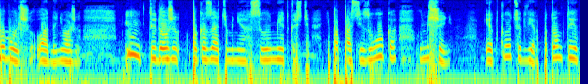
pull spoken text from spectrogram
побольше. Ладно, неважно. ты должен показать мне свою меткость и попасть из лука в мишень. И откроется дверь. Потом ты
